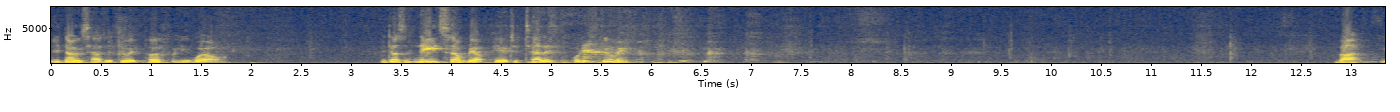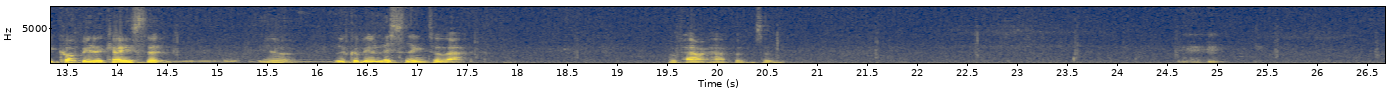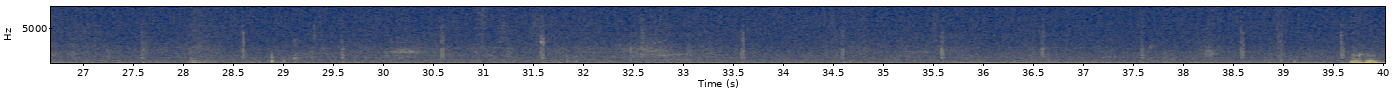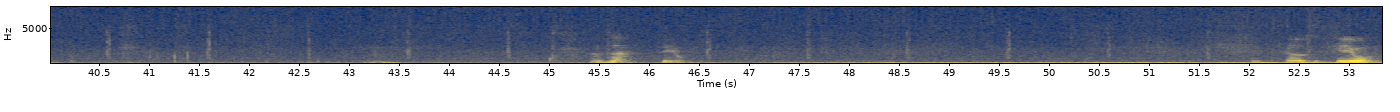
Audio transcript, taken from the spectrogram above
It knows how to do it perfectly well. It doesn't need somebody up here to tell it what it's doing. But it could be the case that you know there could be a listening to that of how it happens and Mm-hmm. How does that feel? How does it feel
